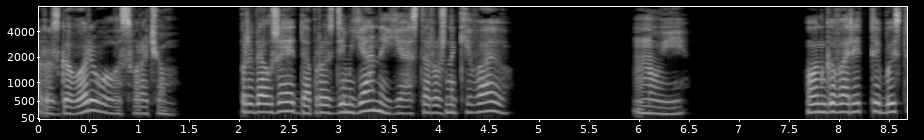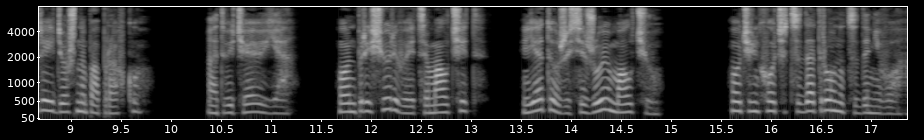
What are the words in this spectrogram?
Разговаривала с врачом. Продолжает допрос Демьяны, я осторожно киваю. Ну и? Он говорит, ты быстро идешь на поправку. Отвечаю я. Он прищуривается, молчит. Я тоже сижу и молчу. Очень хочется дотронуться до него,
